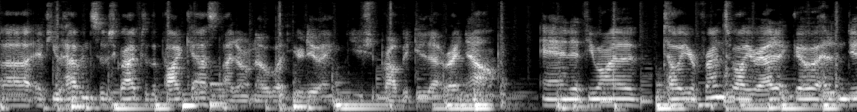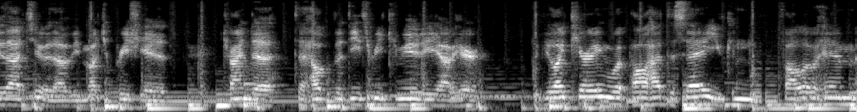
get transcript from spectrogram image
Uh, if you haven't subscribed to the podcast, I don't know what you're doing. You should probably do that right now. And if you want to tell your friends while you're at it, go ahead and do that too. That would be much appreciated. Trying to, to help the D3 community out here. If you liked hearing what Paul had to say, you can follow him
